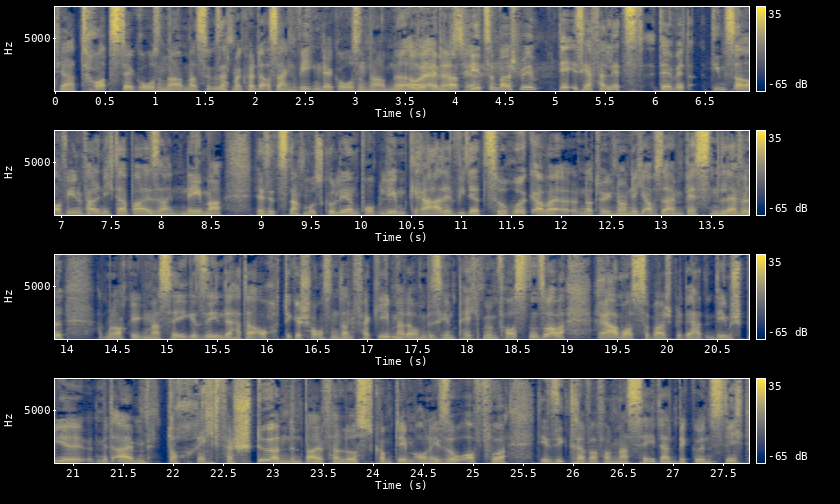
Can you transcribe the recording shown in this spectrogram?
Tja, trotz der großen Namen hast du gesagt, man könnte auch sagen wegen der großen Namen. Ne? Also oh ja, Mbappé das, ja. zum Beispiel, der ist ja verletzt. Der wird Dienstag auf jeden Fall nicht dabei sein. Neymar, der sitzt nach muskulären Problemen gerade wieder zurück, aber natürlich noch nicht auf seinem besten Level. Hat man auch gegen Marseille gesehen. Der hat da auch dicke Chancen dann vergeben, hat auch ein bisschen Pech mit dem Pfosten und so. Aber Ramos zum Beispiel, der hat in dem Spiel mit einem doch recht verstörenden Ballverlust, kommt dem auch nicht so oft vor, den Siegtreffer von Marseille dann begünstigt.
